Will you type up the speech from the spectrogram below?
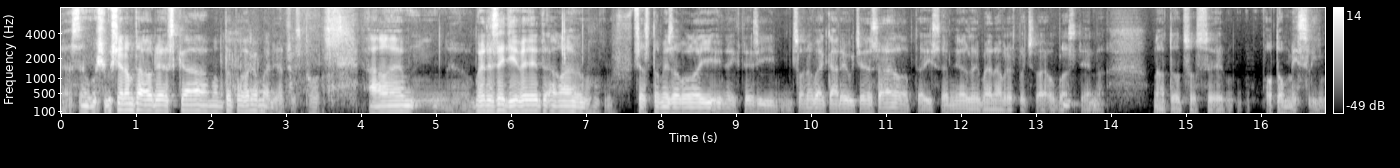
Já jsem už, už jenom ta ODS, mám to pohromadě, to spolu. Ale mm, budete se divit, ale často mi zavolají i někteří členové KDU ČSL, a ptají se mě zejména v rozpočtové oblasti na, na to, co si o tom myslím,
